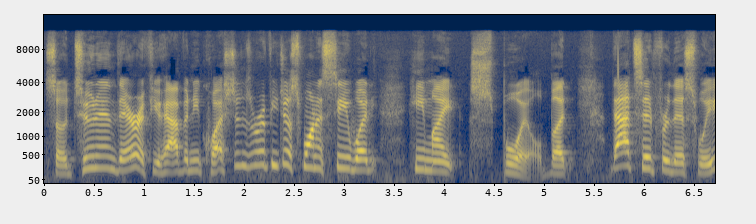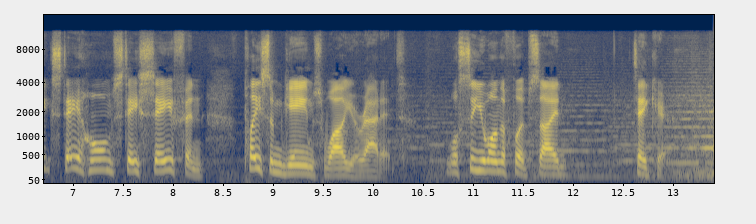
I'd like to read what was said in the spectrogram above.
So tune in there if you have any questions or if you just want to see what he might spoil. But that's it for this week. Stay home, stay safe and play some games while you're at it. We'll see you on the flip side. Take care.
